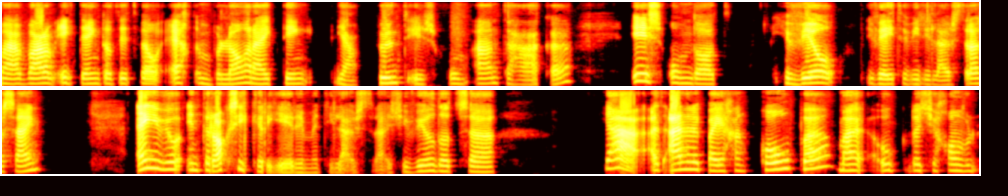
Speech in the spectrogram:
Maar waarom ik denk dat dit wel echt een belangrijk ding, ja, punt is om aan te haken, is omdat je wil weten wie die luisteraars zijn. En je wil interactie creëren met die luisteraars. Je wil dat ze ja, uiteindelijk bij je gaan kopen, maar ook dat je gewoon,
